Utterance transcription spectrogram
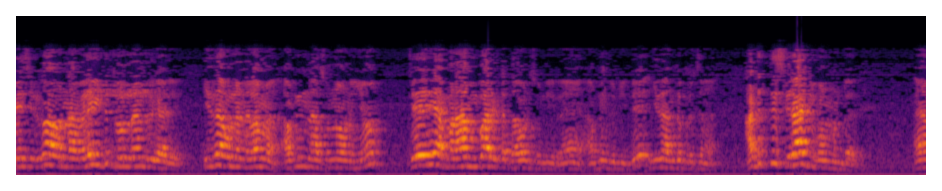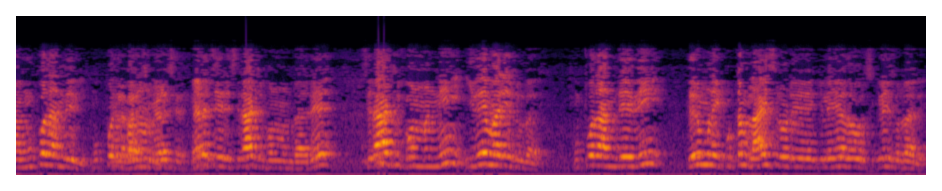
பேசியிருக்கோம். அவர் நான் விளையிட்டு சொல்றேன்னு இருக்காரு இதுதான் உள்ள நிலைமை. அப்படின்னு நான் சொன்னவனையும் சரி அப்ப நான் முபாரக்கிட்ட தகவல் சொல்லிடுறேன் அப்படின்னு சொல்லிட்டு இது அந்த பிரச்சனை. அடுத்து சிராஜ் போன் பண்றாரு. முப்பதாம் தேதி முப்பது வேலை- பதினொன்று. வேலைச்சேரி சிராஜ் போன் பண்றாரு. சிராஜ் போன் பண்ணி இதே மாதிரியே சொல்றாரு. முப்பதாம் தேதி திருமுனை கூட்டம் லாய்ஸ் ரோடு கிளையே ஏதோ ஒரு கிளை சொல்றாரு.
